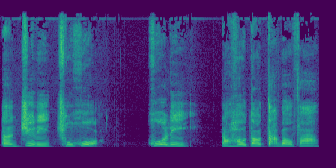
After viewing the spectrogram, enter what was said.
嗯，距离出货、获利，然后到大爆发。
